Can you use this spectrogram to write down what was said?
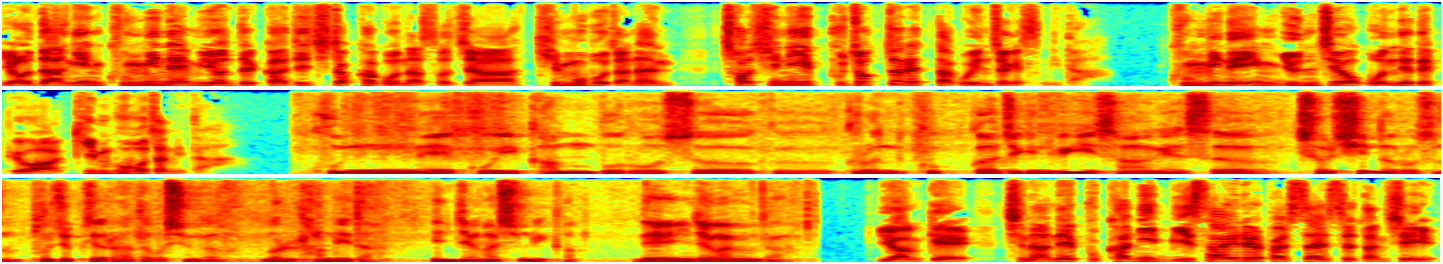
여당인 국민의힘 의원들까지 지적하고 나서자 김 후보자는 처신이 부적절했다고 인정했습니다. 국민의힘 윤지혁 원내대표와 김 후보자입니다. 군의 고위 간부로서 그 그런 국가적인 위기 상황에서 처신으로서는 부적절하다고 생각을 합니다. 인정하십니까? 네, 인정합니다. 이와 함께 지난해 북한이 미사일을 발사했을 당시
